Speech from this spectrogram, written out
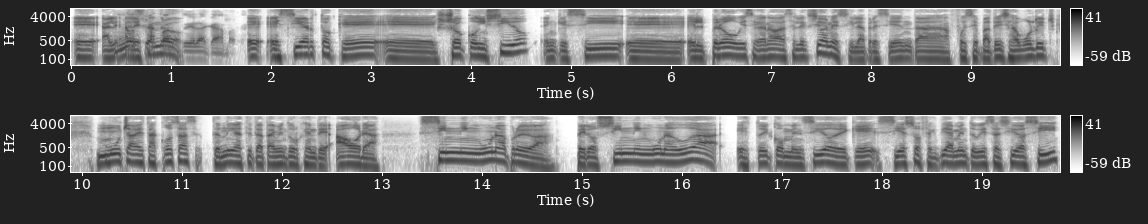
eh, Alejandro, de la Cámara. Eh, es cierto que eh, yo coincido en que si el PRO hubiese ganado las elecciones y la presidenta fuese Patricia Bullrich, muchas de estas cosas tendrían este tratamiento urgente. Ahora, sin ninguna prueba, pero sin ninguna duda estoy convencido de que si eso efectivamente hubiese sido así,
